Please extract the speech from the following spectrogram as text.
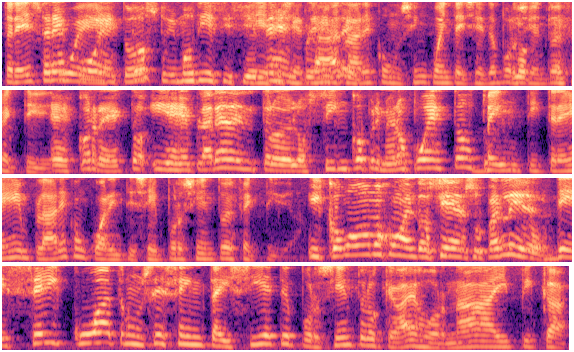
tres, tres puestos, puestos, tuvimos 17, 17 ejemplares. ejemplares con un 57% de efectividad. Es correcto. Y ejemplares dentro de los cinco primeros puestos. 23 ejemplares con 46% de efectividad. ¿Y cómo vamos con el dossier, super líder? De 6-4, un 67% lo que va de jornada hípica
